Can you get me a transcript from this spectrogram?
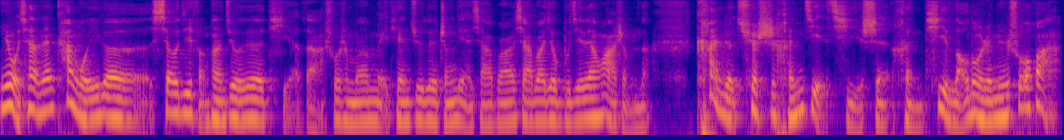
因为我前两天看过一个消极反抗救队的帖子啊，说什么每天军队整点下班，下班就不接电话什么的，看着确实很解气，是很替劳动人民说话。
